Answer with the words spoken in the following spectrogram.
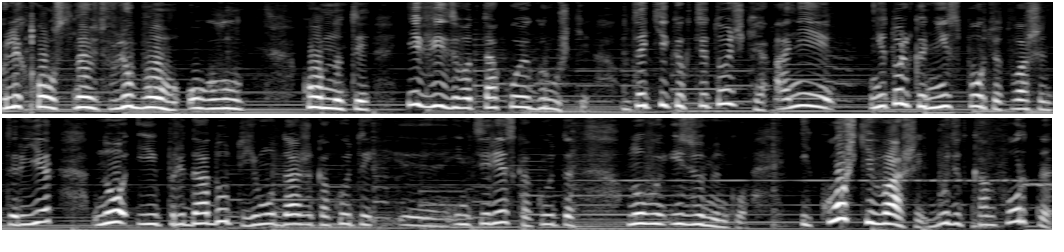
легко установить в любом углу комнаты и в виде вот такой игрушки. Вот такие когтеточки, они не только не испортят ваш интерьер, но и придадут ему даже какой-то э, интерес, какую-то новую изюминку. И кошке вашей будет комфортно,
